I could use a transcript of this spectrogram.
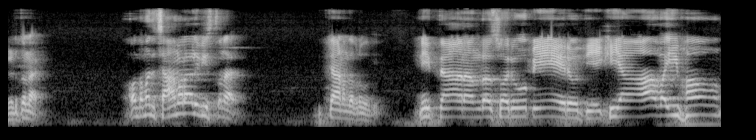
పెడుతున్నారు కొంతమంది చామరాలు వీస్తున్నారు. నిత్యానంద ప్రభుకి నిత్యానంద స్వరూపేరు దేఖియా వైభవ్.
